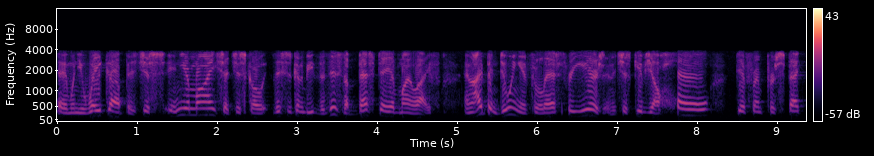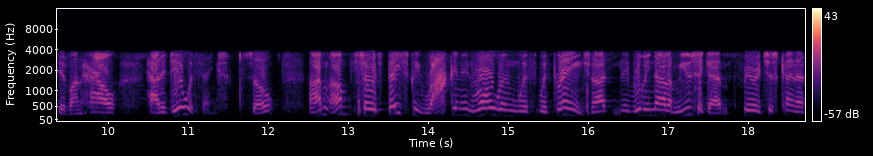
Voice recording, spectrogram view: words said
and when you wake up is just in your mindset just go, "This is going to be this is the best day of my life." And I've been doing it for the last 3 years and it just gives you a whole different perspective on how how to deal with things. So I'm, I'm so it's basically rocking and rolling with with Grange, not really not a music atmosphere. It's just kind of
